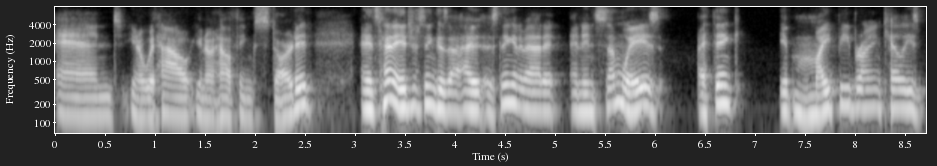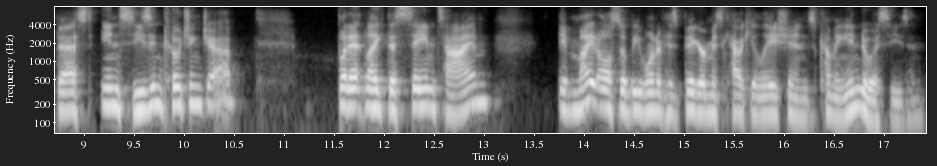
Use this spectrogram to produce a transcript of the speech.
and, you know, with how, you know, how things started. And it's kind of interesting because I, I was thinking about it, and in some ways, I think it might be Brian Kelly's best in-season coaching job, but at like the same time, it might also be one of his bigger miscalculations coming into a season.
